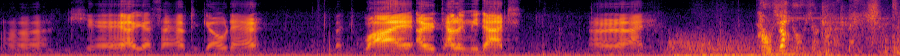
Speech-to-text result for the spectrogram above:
Okay, I guess I have to go there. But why are you telling me that? Alright. How do you know you're not a patient?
